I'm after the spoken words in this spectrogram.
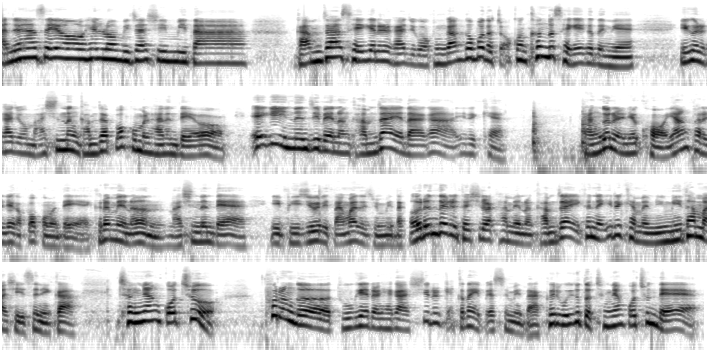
안녕하세요. 헬로 미자씨입니다. 감자 3개를 가지고 군간 거보다 조금 큰 거 3개거든요. 이걸 가지고 맛있는 감자 볶음을 하는데요. 애기 있는 집에는 감자에다가 이렇게 당근을 넣고 양파를 넣어 볶으면 돼. 그러면은 맛있는데 이 비주얼이 딱 맞아줍니다. 어른들이 드시려고 하면은 감자에 그냥 이렇게 하면 밋밋한 맛이 있으니까 청양고추 푸른 거 두 개를 해가 씨를 깨끗하게 뺐습니다. 그리고 이것도 청양고추인데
